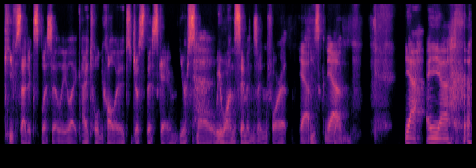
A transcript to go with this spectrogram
Keefe said explicitly, like I told Colin, it's just this game. You're small. We want Simmons in for it. Yeah, He's yeah, yeah. I, uh,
